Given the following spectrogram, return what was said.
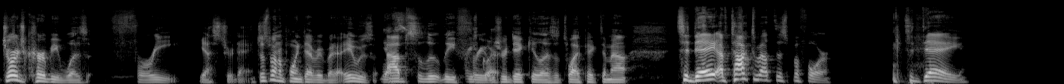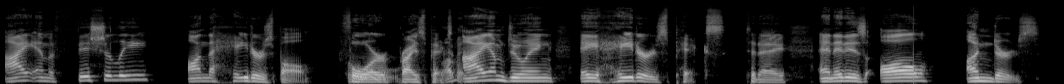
George Kirby was free yesterday. Just want to point to everybody. It was Yes. absolutely Free free. It was ridiculous. That's why I picked him out. Today, I've talked about this before. Today, I am officially on the haters ball for Ooh, prize picks. I am doing a haters picks today, and it is all unders.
